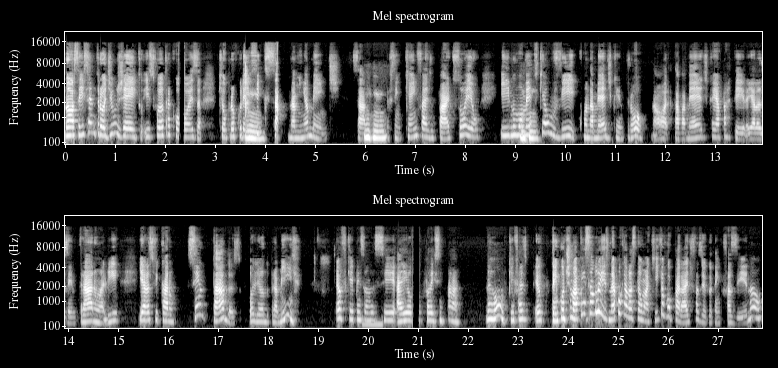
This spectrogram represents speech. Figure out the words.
Nossa, isso entrou de um jeito, isso foi outra coisa que eu procurei hum. fixar na minha mente, sabe? Uhum. Assim, quem faz o parto sou eu. E no momento uhum. que eu vi, quando a médica entrou, na hora, tava a médica e a parteira, e elas entraram ali e elas ficaram sentadas olhando para mim, eu fiquei pensando assim, aí eu falei assim, ah, não, quem faz. Eu tenho que continuar pensando isso. Não é porque elas estão aqui que eu vou parar de fazer o que eu tenho que fazer, não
